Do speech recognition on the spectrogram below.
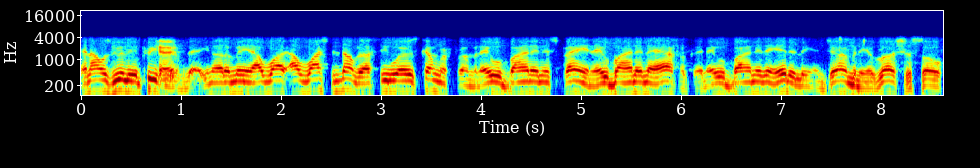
And I was really appreciative Okay. of that. You know what I mean? I wa- I watched the numbers. I see where it was coming from, and they were buying it in Spain, they were buying it in Africa, and they were buying it in Italy and Germany and Russia. So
